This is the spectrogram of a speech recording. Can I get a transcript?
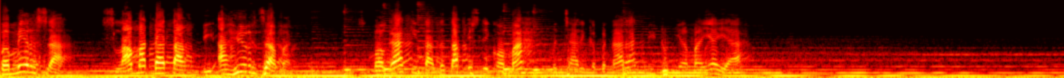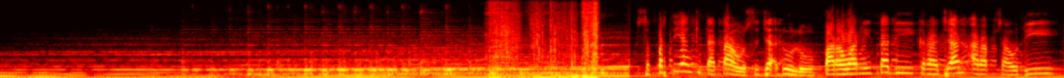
Pemirsa, selamat datang di akhir zaman. Semoga kita tetap istiqomah mencari kebenaran di dunia maya ya. Seperti yang kita tahu sejak dulu, para wanita di kerajaan Arab Saudi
